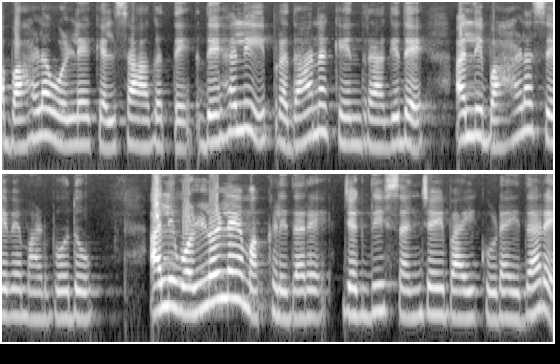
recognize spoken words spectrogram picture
ಬಹಳ ಒಳ್ಳೆಯ ಕೆಲಸ ಆಗತ್ತೆ. ದೆಹಲಿ ಪ್ರಧಾನ ಕೇಂದ್ರ ಆಗಿದೆ. ಅಲ್ಲಿ ಬಹಳ ಸೇವೆ ಮಾಡ್ಬೋದು. ಅಲ್ಲಿ ಒಳ್ಳೊಳ್ಳೆಯ ಮಕ್ಕಳಿದ್ದಾರೆ. ಜಗದೀಶ್, ಸಂಜಯ್ ಬಾಯಿ ಕೂಡ ಇದ್ದಾರೆ.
